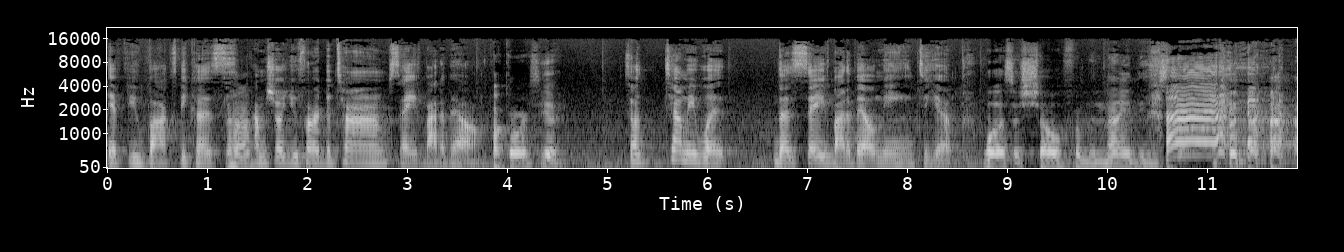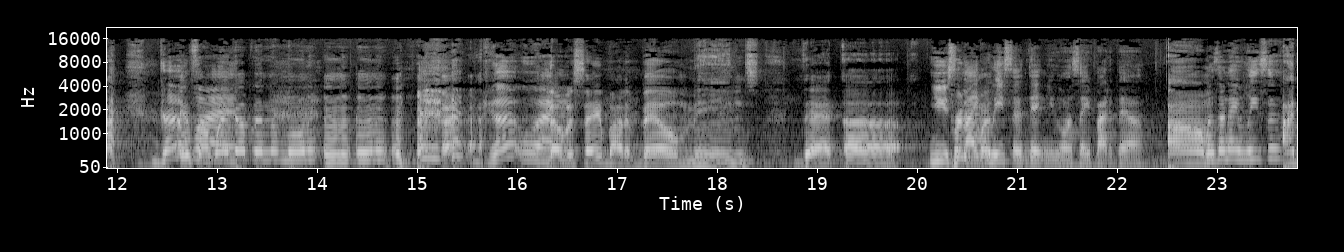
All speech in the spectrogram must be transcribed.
if you box because Uh-huh. I'm sure you've heard the term "Saved by the Bell." Of course, yeah. So tell me what does Saved by the Bell mean to you? Was a show from the 90s. Ah! Good If one. I wake up in the morning, mm, mm, mm. Good one. no, but Saved by the Bell means that uh, you used to like much- Lisa, didn't you, on Saved by the Bell? Um, What's her name, Lisa? I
